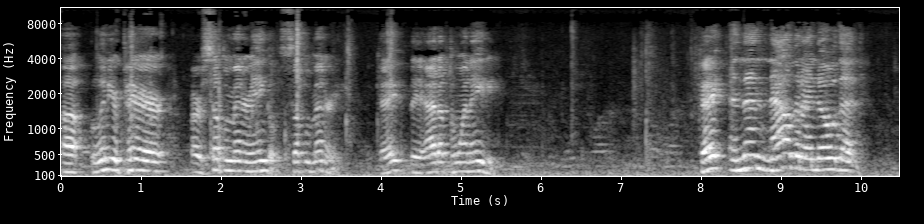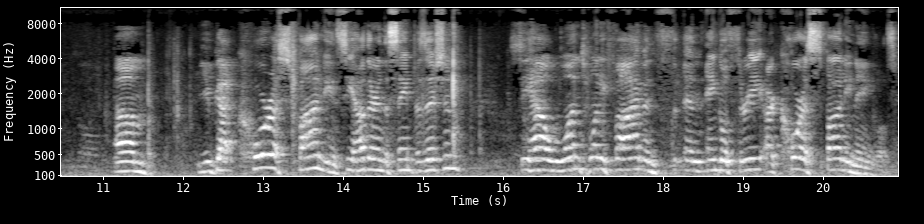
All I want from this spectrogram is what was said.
uh, linear pair are supplementary angles, supplementary, okay? They add up to 180. Okay, and then now that I know that um, you've got corresponding, see how they're in the same position? See how 125 and, and angle 3 are corresponding angles.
